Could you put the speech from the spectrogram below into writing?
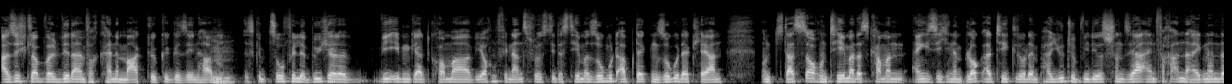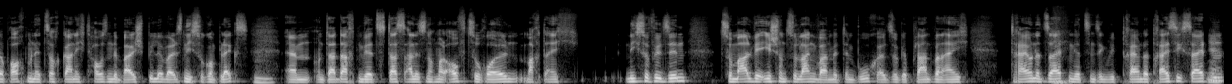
Also ich glaube, weil wir da einfach keine Marktlücke gesehen haben. Mhm. Es gibt so viele Bücher wie eben Gerd Kommer, wie auch ein Finanzfluss, die das Thema so gut abdecken, so gut erklären. Und das ist auch ein Thema, das kann man eigentlich sich in einem Blogartikel oder ein paar YouTube-Videos schon sehr einfach aneignen. Da braucht man jetzt auch gar nicht tausende Beispiele, weil es nicht so komplex. Mhm. Ähm, und da dachten wir jetzt, das alles nochmal aufzurollen, macht eigentlich nicht so viel Sinn, zumal wir eh schon zu lang waren mit dem Buch. Also geplant waren eigentlich 300 Seiten, jetzt sind es irgendwie 330 Seiten. Ja.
